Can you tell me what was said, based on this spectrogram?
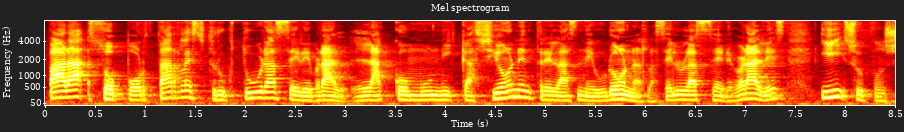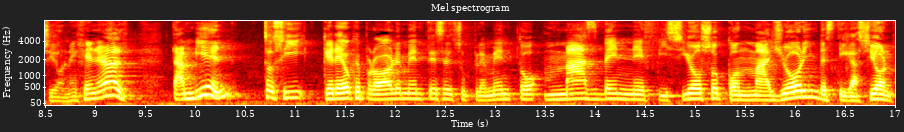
para soportar la estructura cerebral, la comunicación entre las neuronas, las células cerebrales y su función en general. También sí, creo que probablemente es el suplemento más beneficioso con mayor investigación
